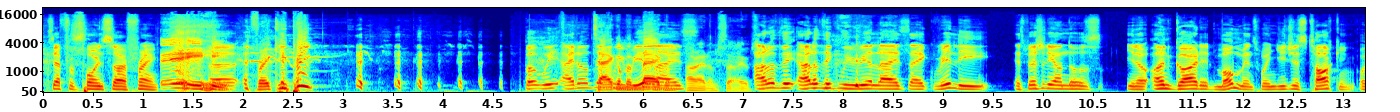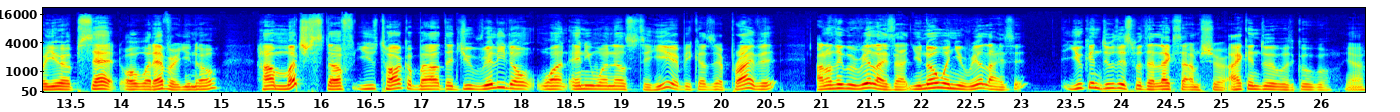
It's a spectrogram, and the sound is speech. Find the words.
except for porn star Frank. Hey, Uh, Frankie Pete. But we I don't think him we and bag him. realize All right, I'm sorry. I'm I don't think I don't think we realize like really, especially on those you know unguarded moments when you're just talking or you're upset or whatever, you know, how much stuff you talk about that you really don't want anyone else to hear because they're private. I don't think we realize that. You know when you realize it. You can do this with Alexa, I'm sure. I can do it with Google. Yeah.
